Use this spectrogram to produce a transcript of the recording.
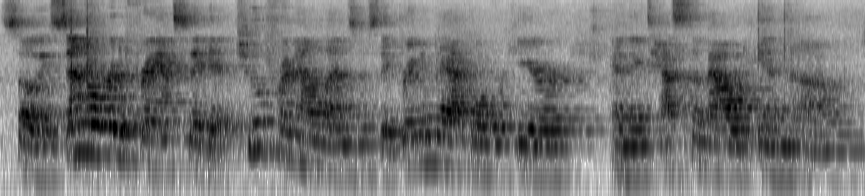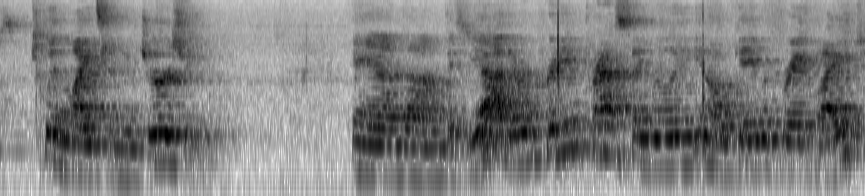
So they send over to France, they get two Fresnel lenses, they bring them back over here, and they test them out in um, Twin Lights in New Jersey. And um, they yeah, they were pretty impressed, they really, you know, gave a great light.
